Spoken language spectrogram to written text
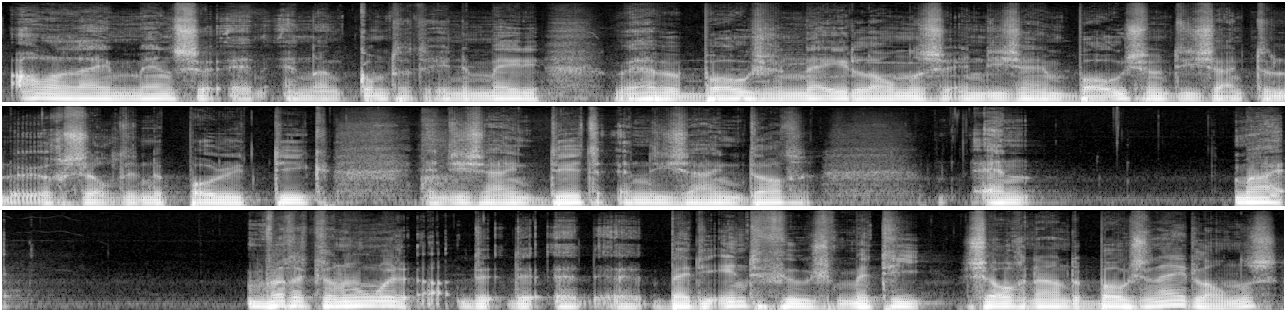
allerlei mensen, en, en dan komt het in de media. We hebben boze Nederlanders en die zijn boos, want die zijn teleurgesteld in de politiek. En die zijn dit en die zijn dat. En, maar wat ik dan hoor de, de, eh, eh, bij die interviews met die zogenaamde boze Nederlanders,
